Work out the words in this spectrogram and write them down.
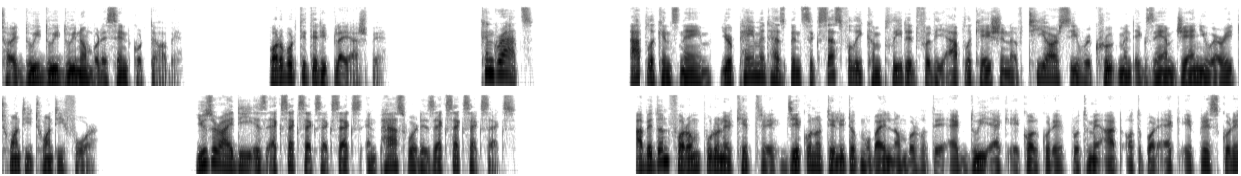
ছয় দুই দুই দুই নম্বরে সেন্ড করতে হবে পরবর্তীতে রিপ্লাই আসবে congrats Applicant's name, your payment has been successfully completed for the application of TRC Recruitment Exam January 2024. User ID is XXXXX and password is XXXX. আবেদন ফরম পূরণের ক্ষেত্রে যে কোনো টেলিটক মোবাইল নম্বর হতে এক, দুই, এক এ কল করে প্রথমে আট অতপর এক এ প্রেস করে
